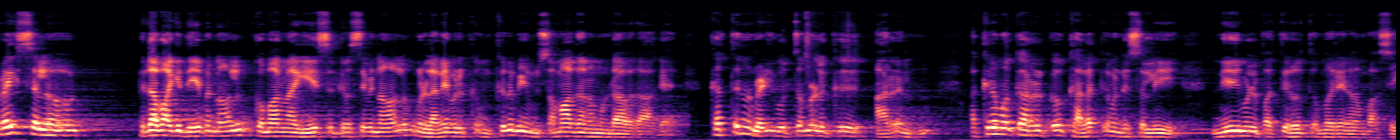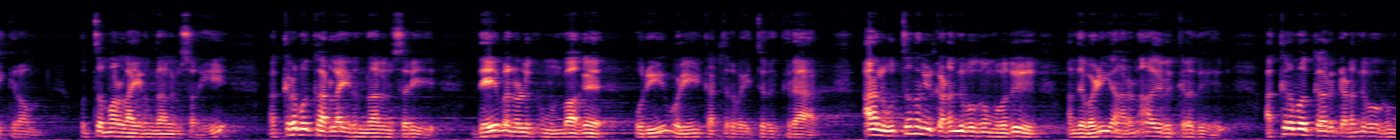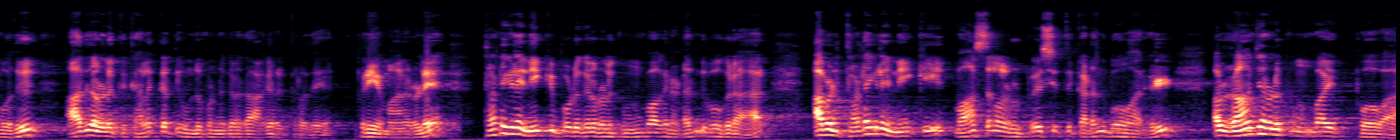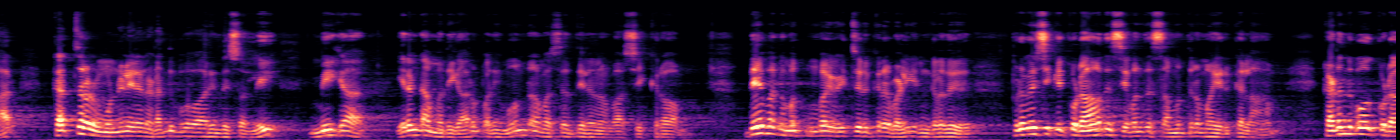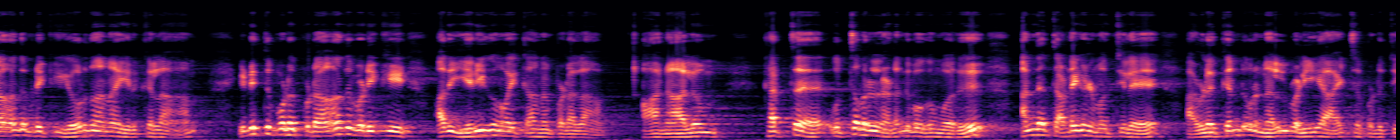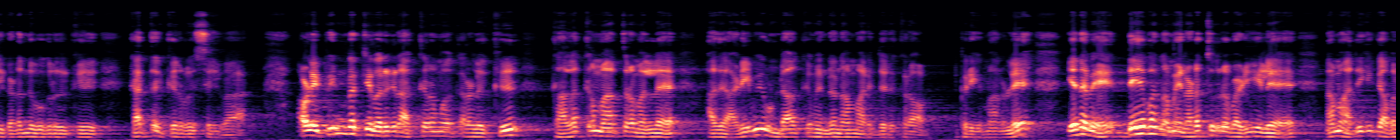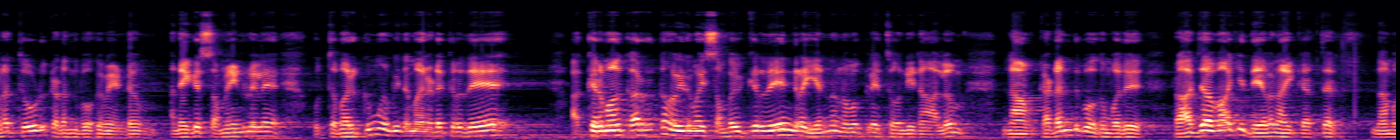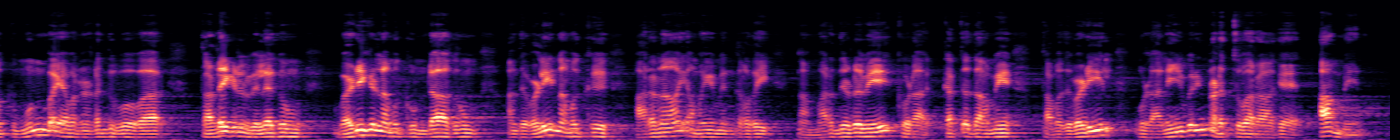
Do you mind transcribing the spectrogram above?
Price செல்லோன் பிதாவாகி தேவனாலும் குமாரனாகி இயேசு கிறிஸ்துவினாலும் உங்கள் அனைவருக்கும் கிருமியும் சமாதானம் உண்டாவதாக. கத்தனின் வழி உத்தமர்களுக்கு அரண். அக்கிரமக்காரருக்கோ கலக்கம் என்று சொல்லி நீதிமொழி பத்து இருபத்தொம்பதிலே நாம் வாசிக்கிறோம். உத்தமர்களாக இருந்தாலும் சரி அக்கிரமக்காரர்களாக இருந்தாலும் சரி தேவனுக்கு முன்பாக ஒரே வழியை கத்தர் வைத்திருக்கிறார். ஆனால் உத்தமர்கள் கடந்து போகும்போது அந்த வழி அரணாக இருக்கிறது. அக்கிரமக்கார் கடந்து போகும்போது அது அவர்களுக்கு கலக்கத்தை உண்டு பண்ணுகிறதாக இருக்கிறது. பிரியமானவர்களே தடைகளை நீக்கி போடுகிறவர்களுக்கு முன்பாக நடந்து போகிறார். அவள் தடைகளை நீக்கி வாசல் அவர்கள் பேசித்து கடந்து போவார்கள். அவள் ராஜர்களுக்கு முன்பாக போவார். கத்தர்கள் முன்னிலையில் நடந்து போவார் என்று சொல்லி மிக இரண்டாம் அதிகாரம் பதிமூன்றாம் வசனத்தில் நாம் வாசிக்கிறோம். தேவன் நமக்கு முன்பாக வைத்திருக்கிற வழி என்கிறது பிரவேசிக்கக்கூடாத சிவந்த சமுத்திரமாக இருக்கலாம் கடந்து போகக்கூடாதபடிக்கு யோர்தானாக இருக்கலாம் இடித்து போடக்கூடாதபடிக்கு அது எரிகோவை காணப்படலாம். ஆனாலும் கர்த்தர் உத்தவர்கள் நடந்து போகும்போது அந்த தடைகள் மத்தியிலே அவளுக்கென்று ஒரு நல் வழியை ஆயத்தப்படுத்தி கடந்து போகிறதுக்கு கர்த்தர் கருவை செய்வார். அவளை பின்பற்றி வருகிற அக்கிரமக்காரர்களுக்கு கலக்கம் மாத்திரமல்ல அது அழிவை உண்டாக்கும் என்று நாம் அறிந்திருக்கிறோம். பிரியமானே எனவே தேவன் நம்மை நடத்துகிற வழியிலே நம்ம அதிக கவனத்தோடு கடந்து போக வேண்டும். அநேக சமயங்களில் உத்தமருக்கும் அவ்விதமாக நடக்கிறதே. அக்கிரமாக்காரருக்கும் அவ்விதமாய் சம்பவிக்கிறதேங்கிற எண்ணம் நமக்குள்ளே தோன்றினாலும் நாம் கடந்து போகும்போது ராஜாவாகி தேவனாய் கர்த்தர் நமக்கு முன்பை அவர் நடந்து போவார். தடைகள் விலகும் வழிகள் நமக்கு உண்டாகும். அந்த வழி நமக்கு அரணாய் அமையும் என்கிறதை நாம் மறந்துவிடவே கூடாது. கர்த்ததாமே தமது வழியில் உங்கள் அனைவரையும் நடத்துவாராக. ஆமேன்.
